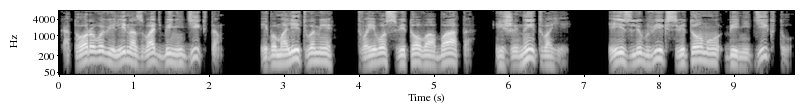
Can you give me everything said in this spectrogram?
которого вели назвать Бенедиктом, ибо молитвами твоего святого аббата и жены твоей, и из любви к святому Бенедикту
